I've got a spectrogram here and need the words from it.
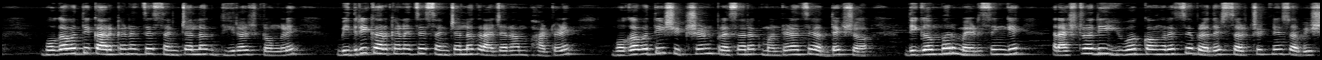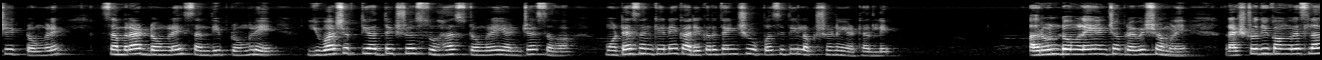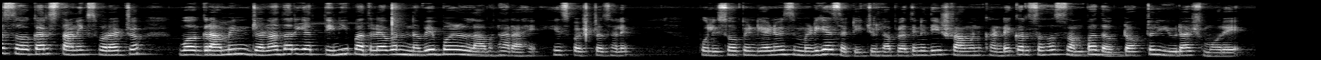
भोगावती कारखान्याचे संचालक धीरज डोंगळे बिद्री कारखान्याचे संचालक राजाराम भाटळे भोगावती शिक्षण प्रसारक मंडळाचे अध्यक्ष दिगंबर मेडसिंगे राष्ट्रवादी युवक काँग्रेसचे प्रदेश सरचिटणीस अभिषेक डोंगळे सम्राट डोंगळे संदीप डोंगळे युवा शक्ती अध्यक्ष सुहास डोंगळे यांच्यासह मोठ्या संख्येने कार्यकर्त्यांची उपस्थिती लक्षणीय ठरली. अरुण डोंगळे यांच्या प्रवेशामुळे राष्ट्रवादी काँग्रेसला सहकार स्थानिक स्वराज्य व ग्रामीण जनाधार या तिन्ही पातळ्यावर नवे बळ लाभणार आहे हे स्पष्ट झाले. पोलीस ऑफ इंडिया न्यूज मीडियासाठी जिल्हा प्रतिनिधी श्रावण खांडेकरसह संपादक डॉक्टर युवराज मोरे.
